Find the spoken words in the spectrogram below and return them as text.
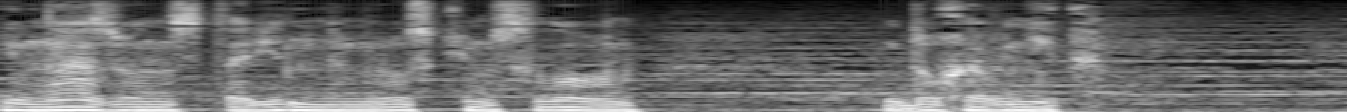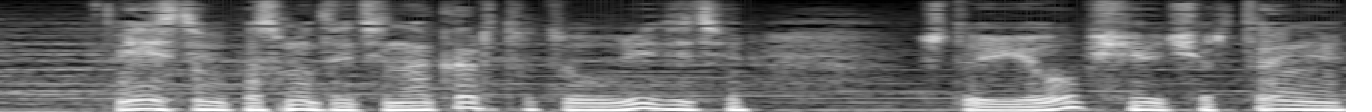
и назван старинным русским словом «духовник». Если вы посмотрите на карту, то увидите, что ее общие очертания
